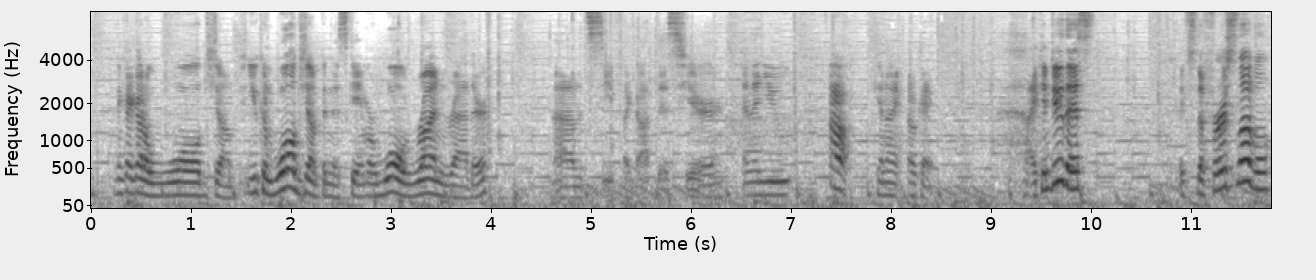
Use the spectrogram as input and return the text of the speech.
I think I got a wall jump. You can wall jump in this game, or wall run, rather. Uh, let's see if I got this here. And then you... Oh! Can I... Okay. I can do this! It's the first level.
